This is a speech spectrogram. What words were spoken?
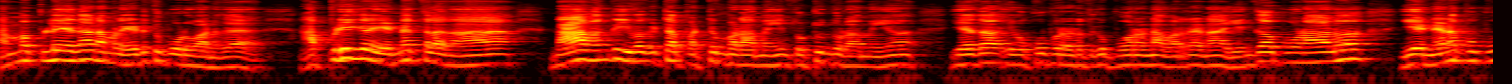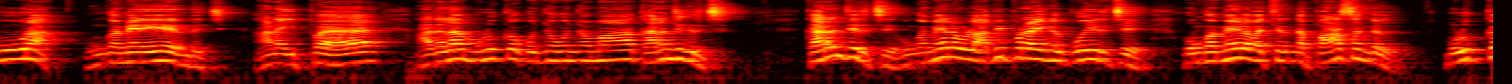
நம்ம பிள்ளைய தான் நம்மளை எடுத்து போடுவானுங்க. அப்படிங்கிற எண்ணத்தில் தான் நான் வந்து இவகிட்ட பட்டும் படாமையும் தொட்டும் தொடாமையும் ஏதோ இவ கூப்பிட்ற இடத்துக்கு போகிறேன்னா வர்றேன்னா எங்கே போனாலும் என் நினப்பு பூரா உங்கள் மேலேயே இருந்துச்சு. ஆனால் இப்போ அதெல்லாம் முழுக்க கொஞ்சம் கொஞ்சமாக கரைஞ்சிக்கிருச்சு. கரைஞ்சிருச்சு. உங்கள் மேலே உள்ள அபிப்பிராயங்கள் போயிருச்சு. உங்கள் மேலே வச்சுருந்த பாசங்கள் முழுக்க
